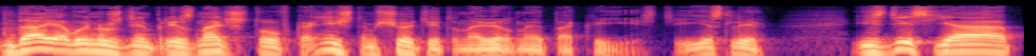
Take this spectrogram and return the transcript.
Да, я вынужден признать, что в конечном счете это, наверное, так и есть. И если и здесь я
